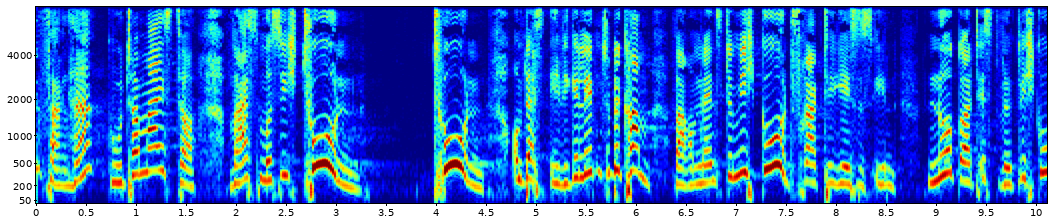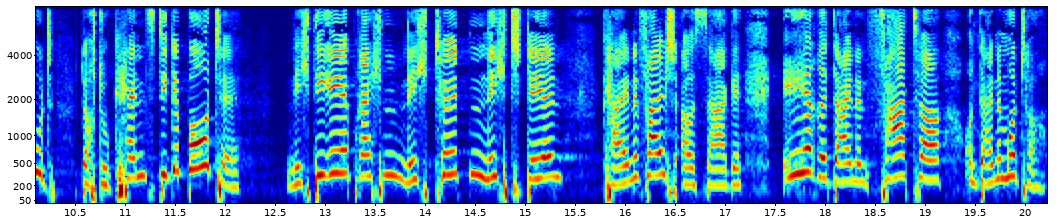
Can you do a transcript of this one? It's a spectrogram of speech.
Anfang, hä? guter Meister, was muss ich tun? tun, um das ewige Leben zu bekommen? Warum nennst du mich gut? fragte Jesus ihn. Nur Gott ist wirklich gut. Doch du kennst die Gebote. Nicht die Ehe brechen, nicht töten, nicht stehlen, keine Falschaussage. Ehre deinen Vater und deine Mutter.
